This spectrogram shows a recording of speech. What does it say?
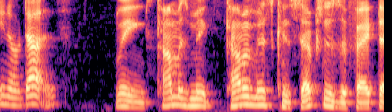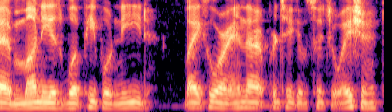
you know, does. I mean, common common misconception is the fact that money is what people need, like who are in that particular situation.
